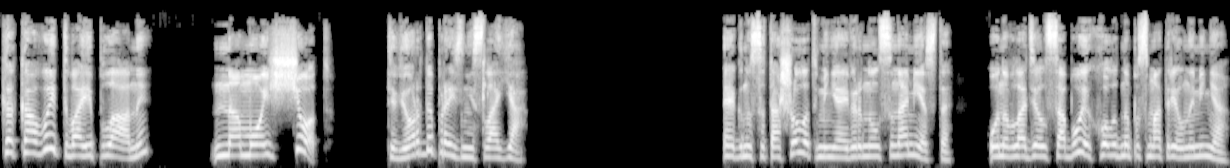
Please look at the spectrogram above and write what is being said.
каковы твои планы на мой счет?» Твердо произнесла я. Эгнус отошел от меня и вернулся на место. Он овладел собой и холодно посмотрел на меня.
